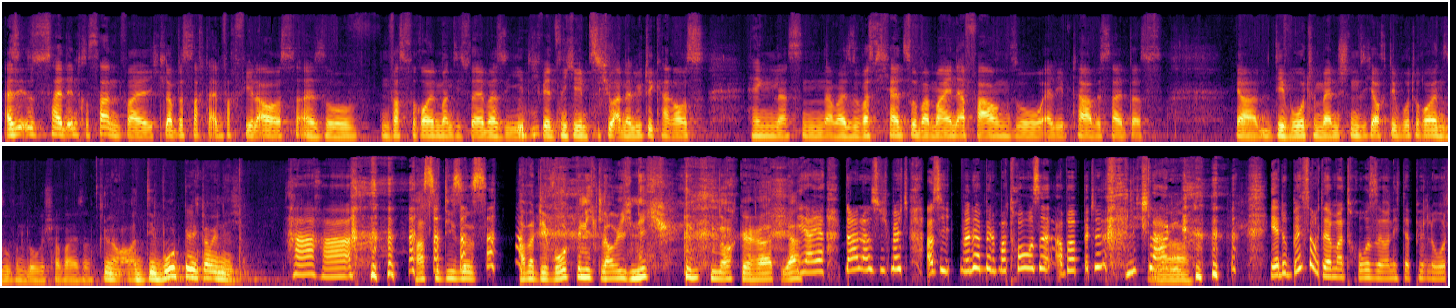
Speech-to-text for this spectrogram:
Also es ist halt interessant, weil ich glaube, das sagt einfach viel aus. Also in was für Rollen man sich selber sieht. Ich will jetzt nicht den Psychoanalytiker raushängen lassen, aber so was ich halt so bei meinen Erfahrungen so erlebt habe, ist halt, dass ja, devote Menschen sich auch devote Rollen suchen, logischerweise. Genau, aber devot bin ich glaube ich nicht. Haha. Hast du dieses, aber devot bin ich glaube ich nicht hinten noch gehört, ja? Ja, ja. Nein, also ich möchte, also ich bin der Matrose, aber bitte nicht schlagen. Ja. Ja, du bist doch der Matrose und nicht der Pilot.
